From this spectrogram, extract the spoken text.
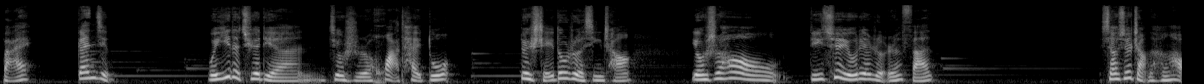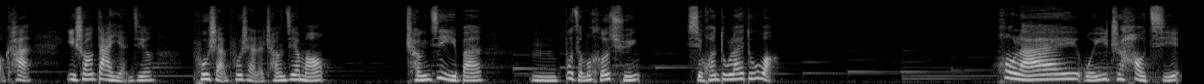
白，干净，唯一的缺点就是话太多，对谁都热心肠，有时候的确有点惹人烦。小雪长得很好看，一双大眼睛，扑闪扑闪的长睫毛，成绩一般，嗯，不怎么合群，喜欢独来独往。后来我一直好奇，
